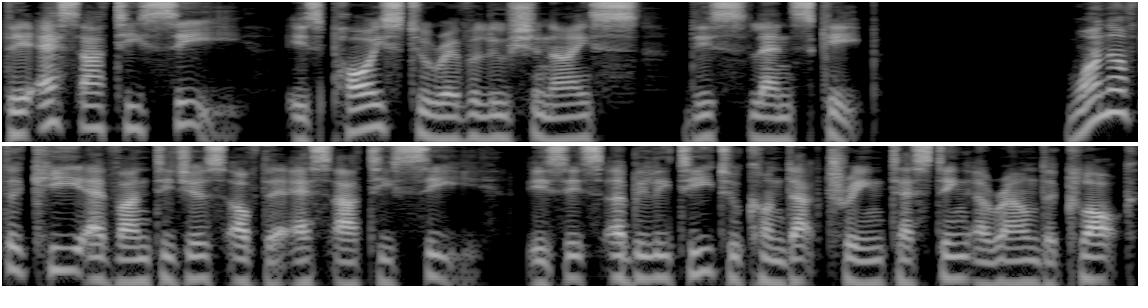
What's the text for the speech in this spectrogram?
The SRTC is poised to revolutionize this landscape. One of the key advantages of the SRTC is its ability to conduct train testing around the clock,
